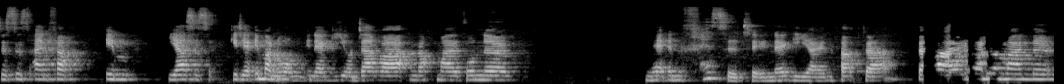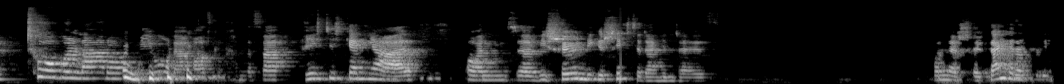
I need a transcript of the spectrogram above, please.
das ist einfach im, ja, es ist, geht ja immer nur um Energie und da war nochmal so eine, eine entfesselte Energie einfach da. Da war einfach nochmal eine Turboladung Viola rausgekommen. Das war richtig genial und äh, wie schön die Geschichte dahinter ist. Wunderschön. Danke, dass du dich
